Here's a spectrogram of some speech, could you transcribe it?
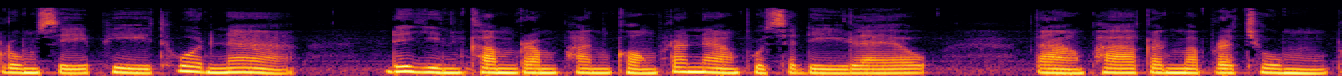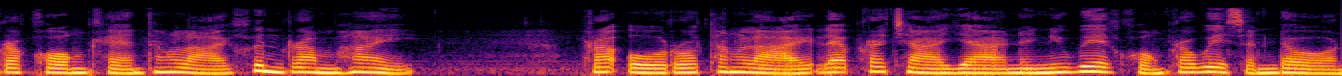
กรุงศรีพีทั่วหน้า ได้ยินคำรำพันของพระนางผุษดีแล้ว ต่างพากันมาประชุมประคองแขนทั้งหลายขึ้นร่ำให้ พระโอรสทั้งหลายและพระชายาในนิเวศของพระเวสสันดร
